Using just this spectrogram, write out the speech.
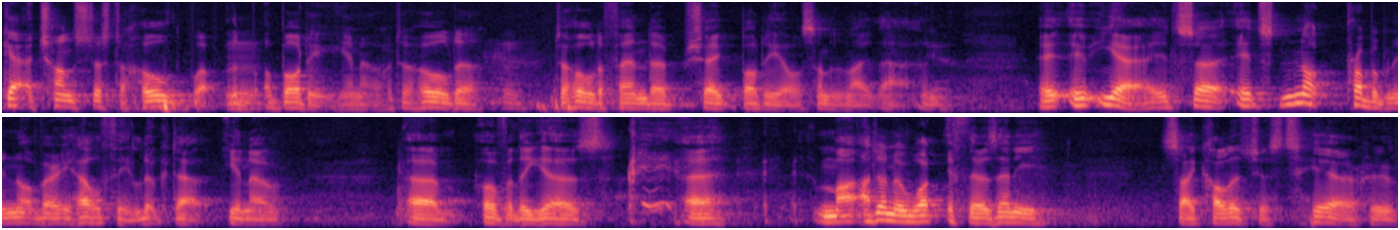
get a chance just to hold mm. a body, you know, to hold a mm. to hold a fender shaped body or something like that. And yeah. It, it, yeah, it's uh, it's not probably not very healthy looked at, you know, um, over the years. uh, my, I don't know what if there's any psychologists here who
